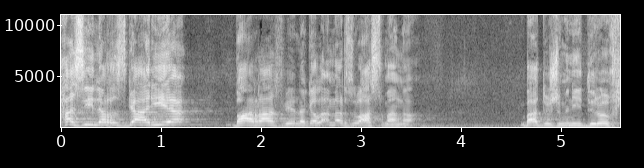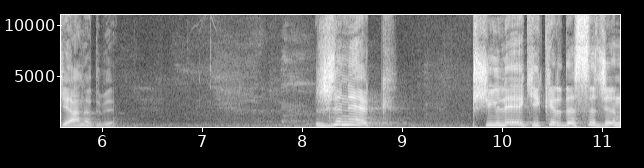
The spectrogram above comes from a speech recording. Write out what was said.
حەزی لە ڕزگاریە با ڕاز بێ لەگەڵ ئەمەر زوو ئاسمانە با دوژمنی درۆ خیانەت بێ ژنێک پشیلەیەکی کردە سجن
